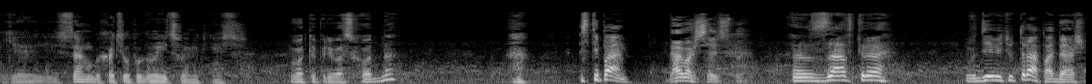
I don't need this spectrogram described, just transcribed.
Я и сам бы хотел поговорить с вами, князь. Вот и превосходно. Степан, Да, ваше сиятельство. Завтра в 9 утра подашь.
